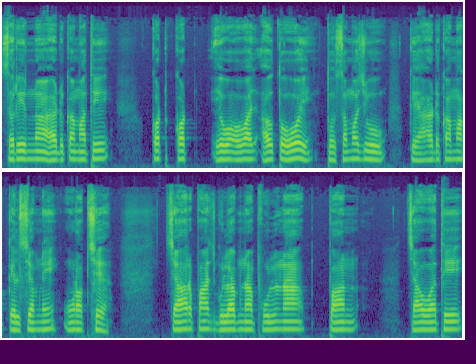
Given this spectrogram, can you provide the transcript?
શરીરના હાડકામાંથી કટકટ એવો અવાજ આવતો હોય તો સમજવું કે હાડકામાં કેલ્શિયમની ઉણપ છે. ચાર પાંચ ગુલાબના ફૂલના પાન ચાવવાથી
